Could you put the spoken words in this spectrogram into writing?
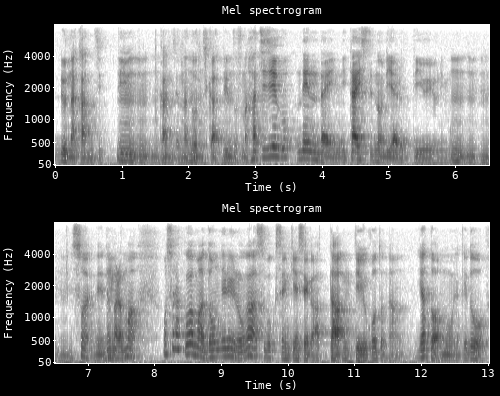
ルな感じっていうんうんううん。感じやな、うん。どっちかっていうと、うん。その80年代に対してのリアルっていうよりも、うんうんうんうん、そうやね。だからまあ、おそらくはまあドン・デリーロがすごく先見性があったっていうことなんやとは思うんやけど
